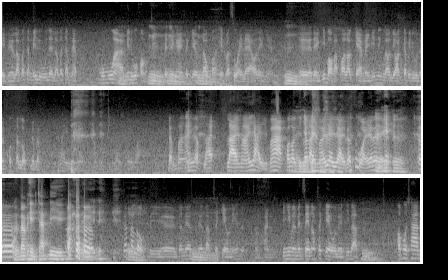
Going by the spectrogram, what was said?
ด็กๆเนี่ยเราก็จะไม่รู้เลยเราก็จะ map มั่วอืมๆไม่รู้ว่าของจริงอืมเป็นยังไงอืมสเกลอืมเราก็เห็นว่าสวยแล้วอะไรเงี้ยอืมเออแต่อย่างที่บอกอะพอเราแก่มาอีกนิดนึงเราย้อนกลับไปดูนะโคตรตลกเลยแบบอะไรวะเนี่ยทำอะไรไปวะแบบไม้แบบลายลายไม้ใหญ่มากเพราะเราคิดว่าลายไม้ใหญ่ ๆ แล้วสวยอะไรเออเงี้ยเออเออเหมือนแบบเห็นชัดดีอะไรอย่างงี้ก็ตลกดีเออก็เรื่องอืมเรื่องแบบสเกลนี่ก็สำคัญจริงๆมันเป็นเซนออฟสเกลเลยที่แบบอืม เพราะโพชั่น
